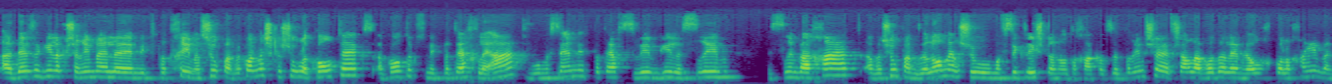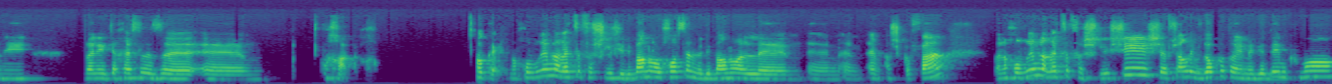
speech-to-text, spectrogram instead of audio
עד איזה גיל הקשרים האלה מתפתחים? אז שוב פעם, בכל מה שקשור לקורטקס, הקורטקס מתפתח לאט, והוא מסיים להתפתח סביב גיל 20, 21, אבל שוב פעם, זה לא אומר שהוא מפסיק להשתנות אחר כך, זה דברים שאפשר לעבוד עליהם לאורך כל החיים, ואני, ואני אתייחס לזה אה, אחר כך. אוקיי, אנחנו עוברים לרצף השלישי. דיברנו על חוסן ודיברנו על אה, אה, אה, השקפה, ואנחנו עוברים לרצף השלישי, שאפשר לבדוק אותו עם היגדים כמו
